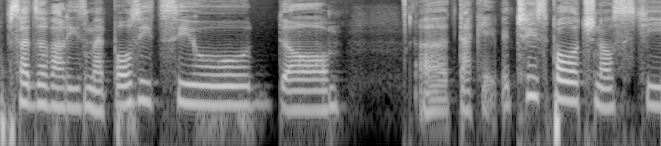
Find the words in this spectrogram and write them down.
Obsadzovali sme pozíciu do uh, takej väčšej spoločnosti,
